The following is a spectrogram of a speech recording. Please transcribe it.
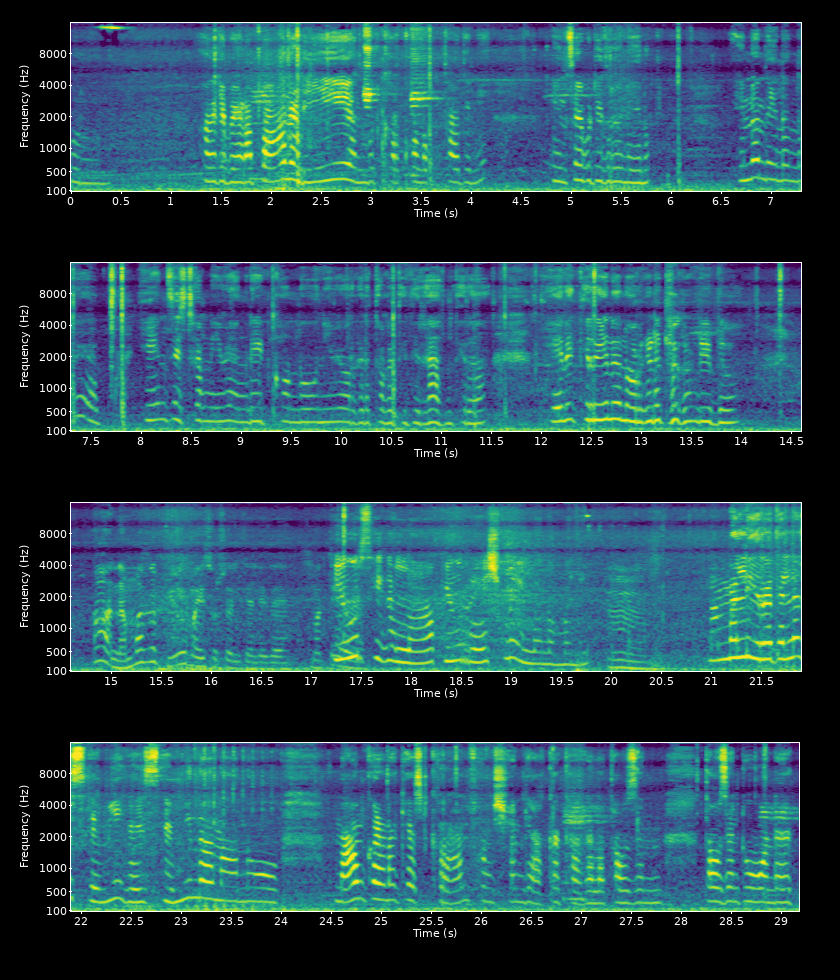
ಗುರು. ಅದಕ್ಕೆ ಬೇಡಪ್ಪ ನಡಿ ಅಂದ್ಬಿಟ್ಟು ಕರ್ಕೊಂಡು ಹೋಗ್ತಾ ಇದ್ದೀನಿ. ನಿಲ್ಲಿಸೇ ಬಿಟ್ಟಿದ್ರು ನೀನು ಇನ್ನೊಂದು ಏನಂದರೆ ಏನು ಸಿಸ್ಟಮ್ ನೀವೇ ಅಂಗಡಿ ಇಟ್ಕೊಂಡು ನೀವೇ ಹೊರಗಡೆ ತಗೋತಿದ್ದೀರಾ ಅಂತೀರಾ? ಏನಕ್ಕೆ ರೀ ನಾನು ಹೊರಗಡೆ ತಗೊಂಡಿದ್ದು? ಹಾಂ ನಮ್ಮ ಹತ್ರ ಪ್ಯೂರ್ ಮೈಸೂರು ಸಿಲ್ಕ್ ಮತ್ತೆ ಪ್ಯೂರ್ ಸಿಗಲ್ಲ ಪ್ಯೂರ್ ರೇಷ್ಮೆ ಇಲ್ಲ ನಮ್ಮಲ್ಲಿ. ನಮ್ಮಲ್ಲಿ ಇರೋದೆಲ್ಲ ಸೆಮಿ ಗೈ ಸೆಮಿನ ನಾನು ನಾಮಕರಣಕ್ಕೆ ಅಷ್ಟು ಗ್ರ್ಯಾಂಡ್ ಫಂಕ್ಷನ್ಗೆ ಹಾಕೋಕ್ಕಾಗಲ್ಲ. Thousand thousand two hundred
